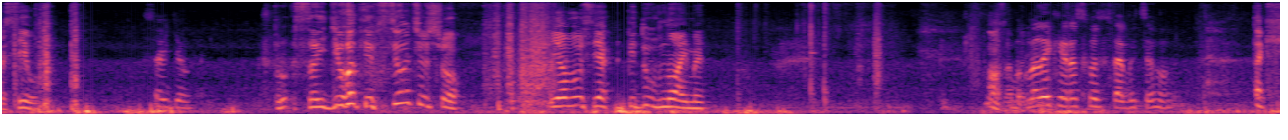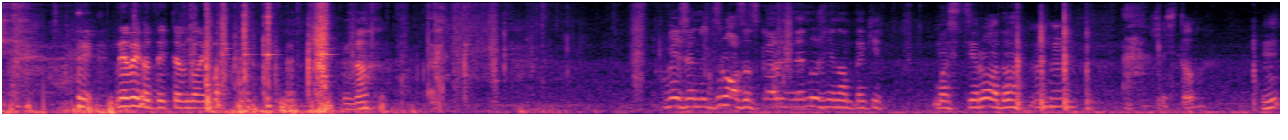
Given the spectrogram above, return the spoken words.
Красиво. Сойдет. Про- Сойдет і все чи що? Я ось як піду в найми. Ну, забери. Великий розход в тебе цього. Так, Не вигодить то мною. да. Виженуть зразу, скажуть, не нужні нам такі мастера, да? Угу. Щось того. М?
